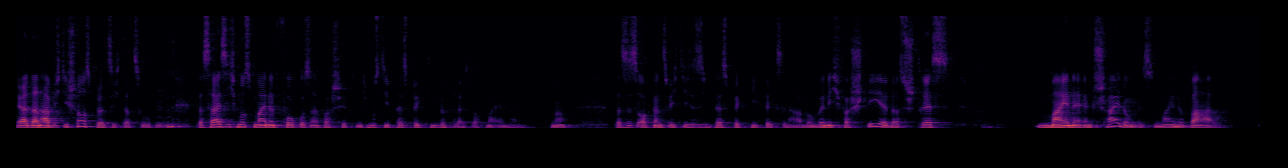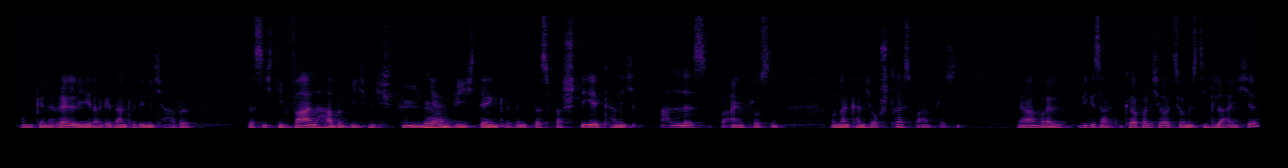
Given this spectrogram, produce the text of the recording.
Ja, dann habe ich die Chance plötzlich dazu. Mhm. Das heißt, ich muss meinen Fokus einfach shiften. Ich muss die Perspektive vielleicht auch mal ändern. Ne? Das ist auch ganz wichtig, dass ich einen Perspektivwechsel habe. Und wenn ich verstehe, dass Stress meine Entscheidung ist, meine Wahl und generell jeder Gedanke, den ich habe, dass ich die Wahl habe, wie ich mich fühle ja. und wie ich denke. Wenn ich das verstehe, kann ich alles beeinflussen. Und dann kann ich auch Stress beeinflussen. Ja, weil, wie gesagt, die körperliche Reaktion ist die gleiche.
